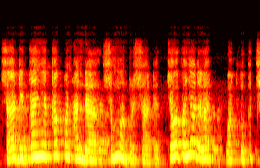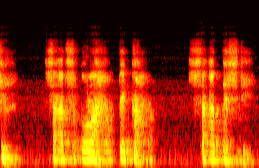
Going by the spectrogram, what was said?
Saat ditanya kapan Anda semua bersadat, jawabannya adalah waktu kecil, saat sekolah TK, saat SD.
